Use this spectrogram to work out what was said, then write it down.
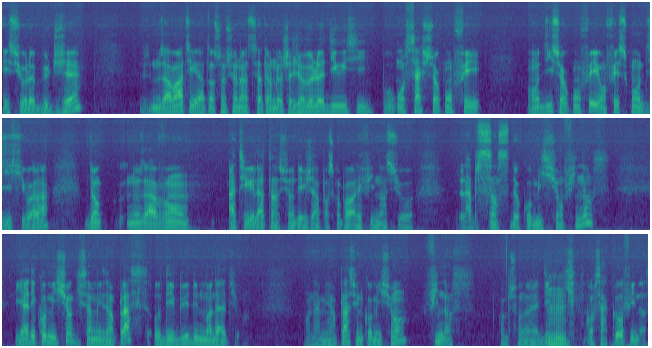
et sur le budget, nous avons attiré l'attention sur un certain nombre de choses. Je veux le dire ici, pour qu'on sache ce qu'on fait. On dit ce qu'on fait et on fait ce qu'on dit, voilà. Donc, nous avons attiré l'attention déjà, parce qu'on parle des finances, l'absence de commission finance. Il y a des commissions qui sont mises en place au début d'une mandature on a mis en place une commission finance, comme son nom l'indique, mhm. consacrée aux finances,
